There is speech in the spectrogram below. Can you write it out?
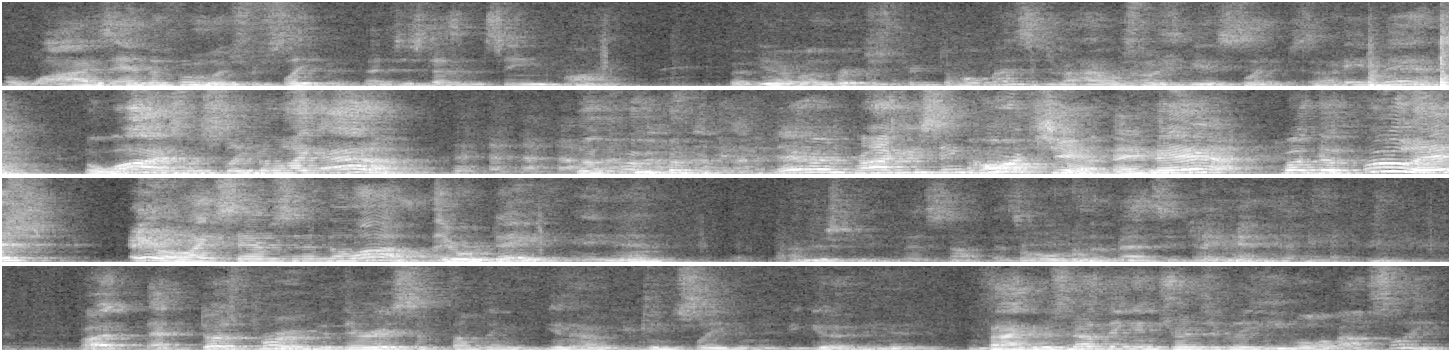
the wise and the foolish, were sleeping. That just doesn't seem right. But you know, Brother Britt just preached a whole message about how we're supposed to be asleep. So amen. The wise were sleeping like Adam. The fool, they were practicing courtship. Amen. But the foolish, they were like Samson and Delilah. They were dating. Amen. I'm just kidding. That's not. That's a whole other message. Amen. But that does prove that there is some, something. You know, you can sleep and it'd be good. Amen. In fact, there's nothing intrinsically evil about sleep.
